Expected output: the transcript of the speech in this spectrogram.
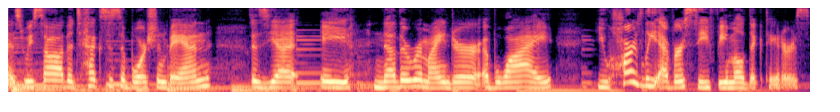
As we saw, the Texas abortion ban is yet another reminder of why you hardly ever see female dictators.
